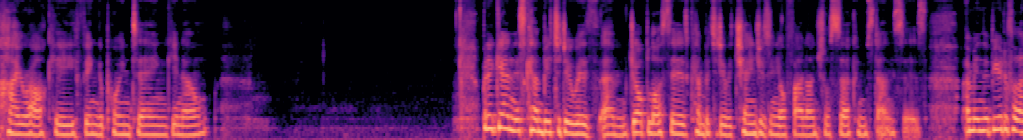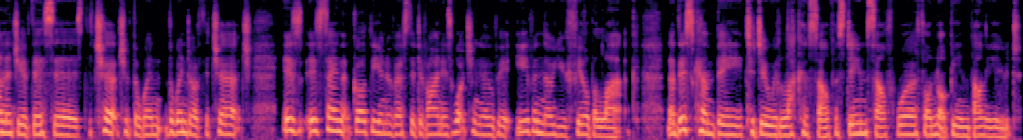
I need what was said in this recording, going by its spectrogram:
hierarchy, finger pointing, you know. But again, this can be to do with um, job losses, can be to do with changes in your financial circumstances. I mean, the beautiful energy of this is the church of the win- the window of the church is is saying that God, the universe, the divine, is watching over it, even though you feel the lack. Now, this can be to do with lack of self-esteem, self-worth, or not being valued.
